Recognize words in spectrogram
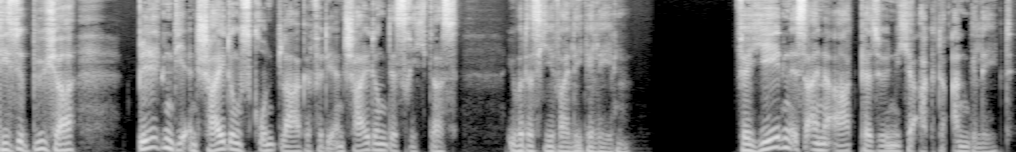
Diese Bücher bilden die Entscheidungsgrundlage für die Entscheidung des Richters über das jeweilige Leben. Für jeden ist eine Art persönliche Akte angelegt.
